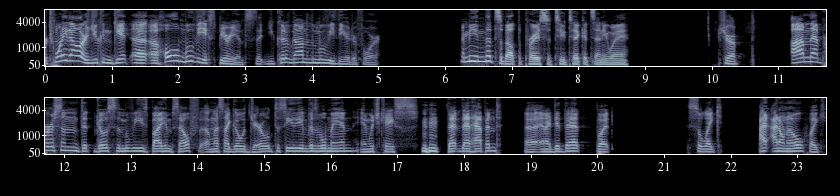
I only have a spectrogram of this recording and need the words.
For twenty dollars, you can get a, a whole movie experience that you could have gone to the movie theater for. I mean, that's about the price of two tickets anyway. Sure. I'm that person that goes to the movies by himself, unless I go with Gerald to see The Invisible Man, in which case Mhm. that that happened, uh, and I did that. But so like, I I don't know. Like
